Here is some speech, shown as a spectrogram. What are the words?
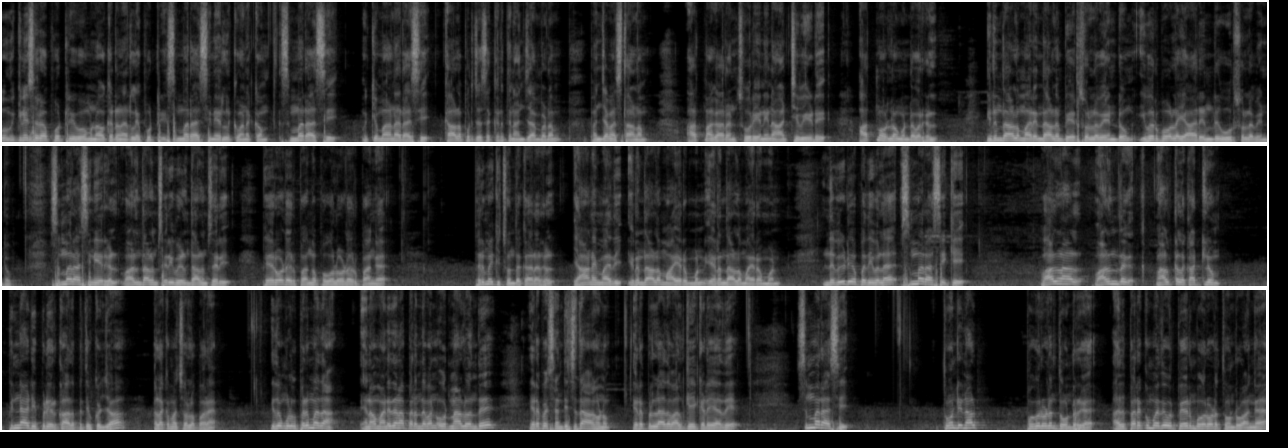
ஓம் விக்னேஸ்வரா போற்றி ஓம் நவக்கரனர்களை போற்றி. சிம்மராசி நேர்களுக்கு வணக்கம். சிம்மராசி முக்கியமான ராசி. காலப்புருஷ சக்கரத்தின் அஞ்சாம் படம் பஞ்சமஸ்தானம் ஆத்மகாரன் சூரியனின் ஆட்சி வீடு. ஆத்ம உள்ளம் கொண்டவர்கள். இருந்தாலும் மறைந்தாலும் பேர் சொல்ல வேண்டும். இவர் போல யார் என்று ஊர் சொல்ல வேண்டும். சிம்மராசி நேர்கள் வாழ்ந்தாலும் சரி வீழ்ந்தாலும் சரி பேரோடு இருப்பாங்க புகழோடு இருப்பாங்க. பெருமைக்கு சொந்தக்காரர்கள். யானை மாதிரி இருந்தாலும் ஆயிரம் முன் இறந்தாலும் ஆயிரம் முன். இந்த வீடியோ பதிவில் சிம்ம ராசிக்கு வாழ்நாள் வாழ்ந்த நாட்களை காட்டிலும் பின்னாடி இப்படி இருக்கும் அதை பற்றி கொஞ்சம் விளக்கமாக சொல்ல போகிறேன் இது உங்களுக்கு பெருமை தான். ஏன்னா மனிதனாக பிறந்தவன் ஒரு நாள் வந்து இறப்பை சந்தித்து தான் ஆகணும். இறப்பு இல்லாத வாழ்க்கையே கிடையாது. சிம்ம ராசி தோன்றினால் புகழுடன் தோன்றுக. அது பிறக்கும்போதே ஒரு பேரும் புகழோடு தோன்றுவாங்க.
